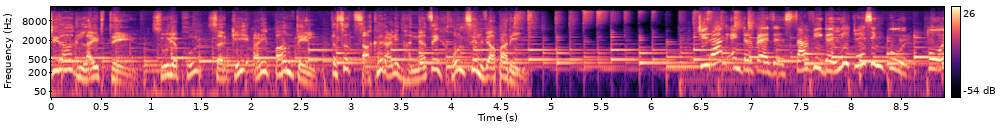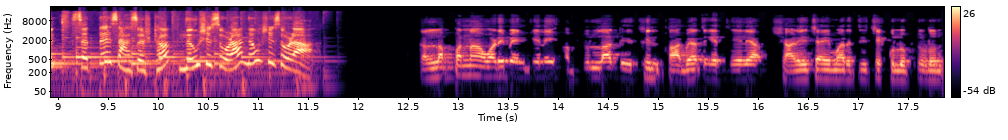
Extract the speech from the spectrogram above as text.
चिराग लाइट तेल सूर्यफूल सरकी आणि पाम तेल तसंच साखर आणि धान्याचे होलसेल व्यापारी. चिराग एंटरप्राइजेस सहावी गल्ली ड्रेसिंगपूर फोन सत्तर सहासष्ट नऊशे सोळा नऊशे सोळा. कल्लप्पन्ना आवाडी बँकेने अब्दुल्ला येथील ताब्यात घेतलेल्या शाळेच्या इमारतीचे कुलूप तोडून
